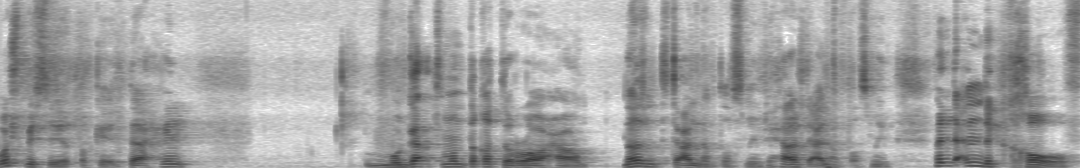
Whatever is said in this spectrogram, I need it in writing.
فوش بيصير؟ أوكي أنت الحين وقعت في منطقة الراحة لازم تتعلم تصميم تحتاج تتعلم تصميم. فأنت عندك خوف.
